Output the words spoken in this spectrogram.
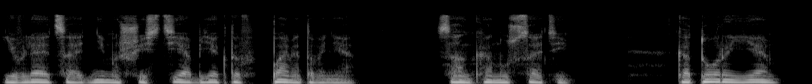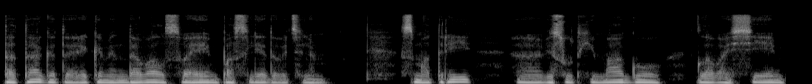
является одним из шести объектов памятования сангхануссати которые Татагата рекомендовал своим последователям. Смотри э, Висудхимагу, глава 7,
